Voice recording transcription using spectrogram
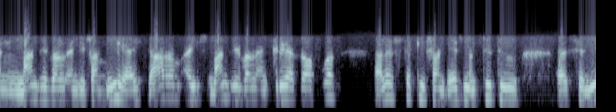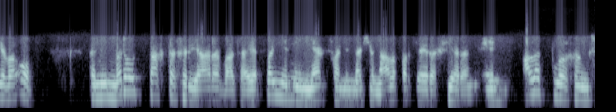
in Mandriewil in die familiehuis. Daarom is Mandriewil en Kreersdorp ook hulle stukkie van Desmond Tutu uh, se lewe op. In die middel 80er jare was hy 'n pyn in die nek van die nasionale party regering en alle pogings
